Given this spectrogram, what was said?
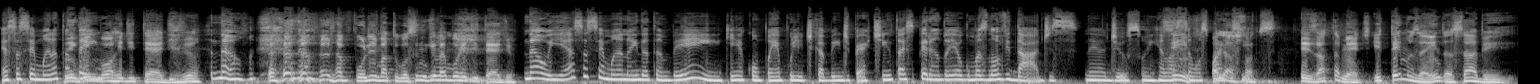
Essa semana também. Ninguém morre de tédio, viu? não. não. Na polícia Mato Grosso ninguém vai morrer de tédio. Não, e essa semana ainda também, quem acompanha a política bem de pertinho está esperando aí algumas novidades, né, Adilson, em relação Sim, aos partidos. Exatamente. E temos ainda, sabe,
